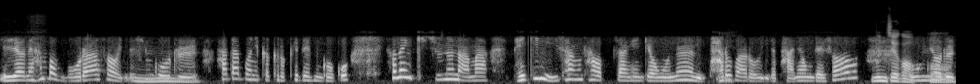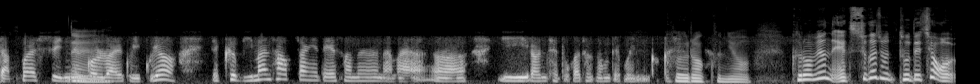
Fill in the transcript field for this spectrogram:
1년에 한 번 몰아서 이제 신고를 음. 하다 보니까 그렇게 되는 거고 현행 기준은 아마 100인 이상 사업장의 경우는 바로바로 이제 반영돼서 문제가. 보험료를 납부할 수 있는 네. 걸로 알고 있고요. 이제 그 미만 사업장에 대해서는 아마 어 이런 제도가 적용되고 있는 것 같습니다. 그렇군요. 그러면 액수가 저- 도대체 어,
